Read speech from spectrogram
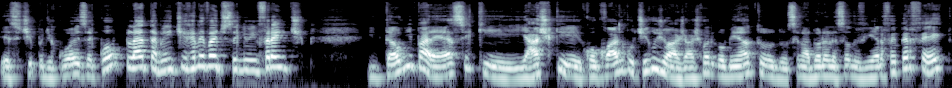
esse tipo de coisa, é completamente irrelevante. Seguiu em frente. Então, me parece que, e acho que, concordo contigo, Jorge, acho que o argumento do senador Alessandro Vieira foi perfeito.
